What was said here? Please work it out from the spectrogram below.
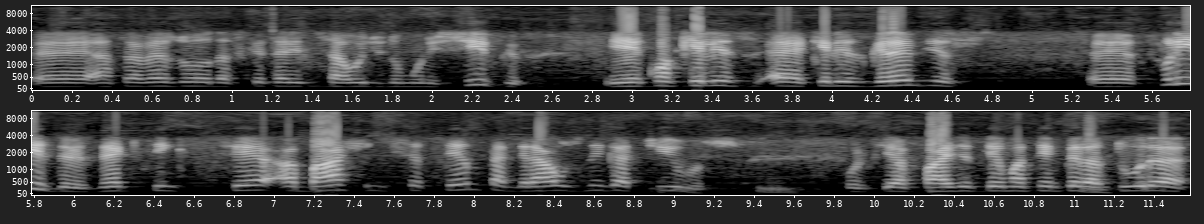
é, através do, da Secretaria de Saúde do município e com aqueles, é, aqueles grandes freezers, né? Que tem que ser abaixo de 70 graus negativos, hum. porque a Pfizer tem uma temperatura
